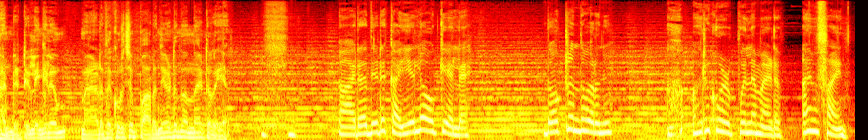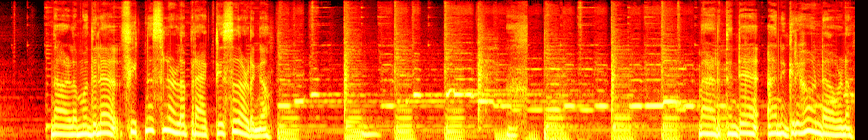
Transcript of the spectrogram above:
കണ്ടിട്ടില്ലെങ്കിലും മാഡത്തെ കുറിച്ച് പറഞ്ഞു കേട്ട് നന്നായിട്ട് അറിയാം ആരാധ്യയുടെ കൈയെല്ലാം ഓക്കെ അല്ലേ? ഡോക്ടർ എന്ത് പറഞ്ഞു? ഒരു കുഴപ്പമില്ല മാഡം. ഐ എം ഫൈൻ നാളെ മുതൽ ഫിറ്റ്നസ്സിനുള്ള പ്രാക്ടീസ് തുടങ്ങാം. മാഡത്തിന്റെ അനുഗ്രഹം ഉണ്ടാവണം.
